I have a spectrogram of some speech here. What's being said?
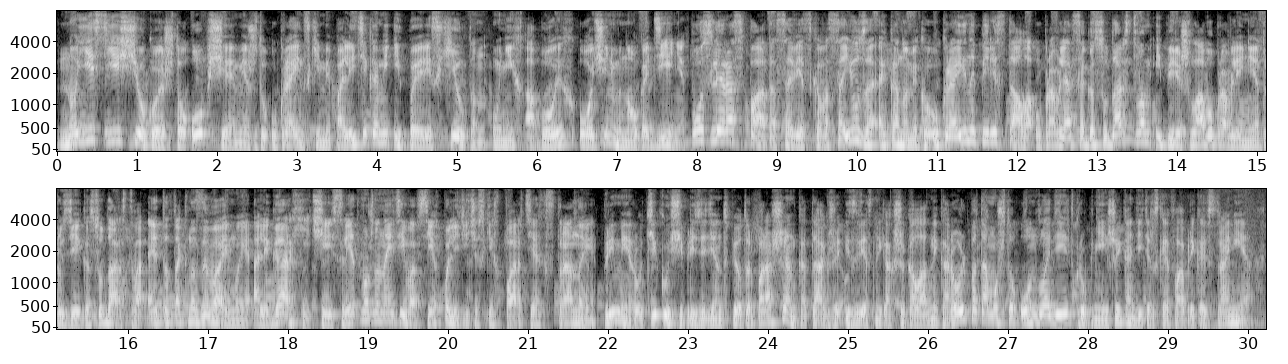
Но есть еще кое-что общее между украинскими политиками и Пэрис Хилтон. У них обоих очень много денег. После распада Советского Союза экономика Украины перестала управляться государством и перешла в управление друзей государства. Это так называемые олигархи, чей след можно найти во всех политических партиях страны. К примеру, текущий президент Петр Порошенко, также известный как шоколадный король, потому что он владеет крупнейшей кондитерской фабрикой в стране. Romania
